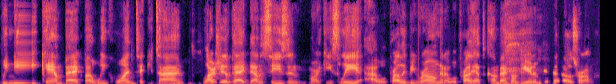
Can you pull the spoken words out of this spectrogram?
we need Cam back by week one. Take your time. Large impact down the season. Marqise Lee, I will probably be wrong, and I will probably have to come back on here and admit that I was wrong.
